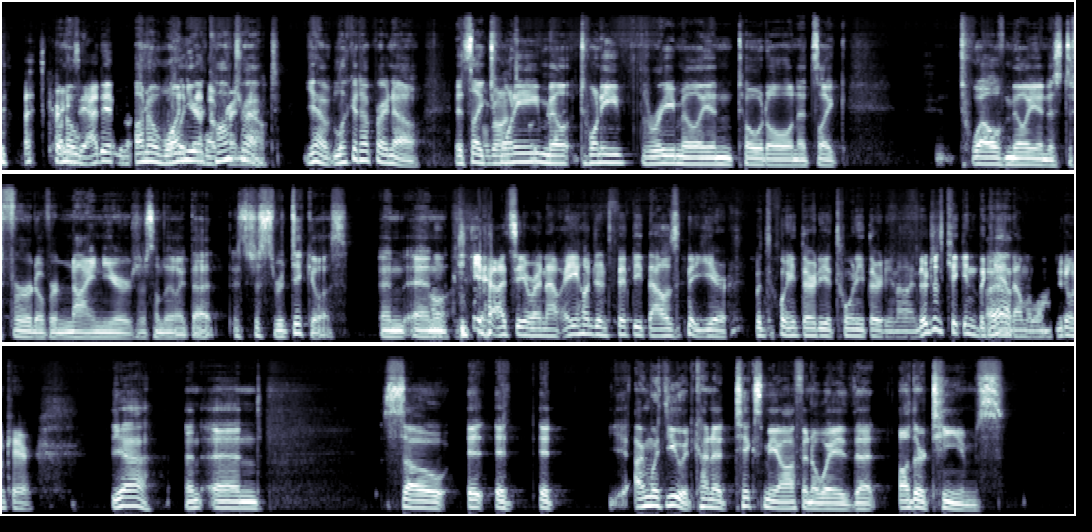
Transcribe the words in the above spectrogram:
That's crazy. I didn't on a one year contract. Right yeah, look it up right now. It's like 20 mil, 23 million total, and it's like 12 million is deferred over nine years or something like that. It's just ridiculous. And and oh, yeah, I see it right now. 850,000 a year between 2030 and 2039. They're just kicking the can yeah. down the line. They don't care. Yeah. And and so it it it I'm with you. It kind of ticks me off in a way that other teams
